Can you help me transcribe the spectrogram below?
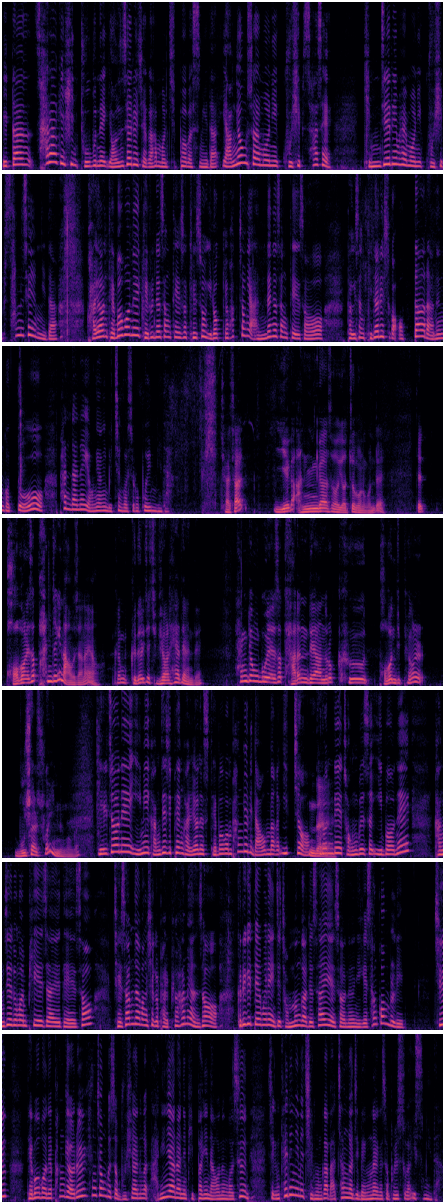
일단 살아계신 두 분의 연세를 제가 한번 짚어봤습니다. 양영수 할머니 94세, 김재림 할머니 93세입니다. 과연 대법원에 계류된 상태에서 계속 이렇게 확정이 안 되는 상태에서 더 이상 기다릴 수가 없다라는 것도 판단에 영향을 미친 것으로 보입니다. 제가 잘 이해가 안 가서 여쭤보는 건데 이제 법원에서 판정이 나오잖아요. 그럼 그대로 이제 집행을 해야 되는데 행정부에서 다른 대안으로 그 법원 집행을 무시할 수가 있는 건가요? 예전에 이미 강제 집행 관련해서 대법원 판결이 나온 바가 있죠. 네. 그런데 정부에서 이번에 강제동원 피해자에 대해서 제3자 방식을 발표하면서 그러기 때문에 이제 전문가들 사이에서는 이게 삼권 분립 즉 대법원의 판결을 행정부에서 무시하는 것 아니냐라는 비판이 나오는 것은 지금 테디님의 질문과 마찬가지 맥락에서 볼 수가 있습니다.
